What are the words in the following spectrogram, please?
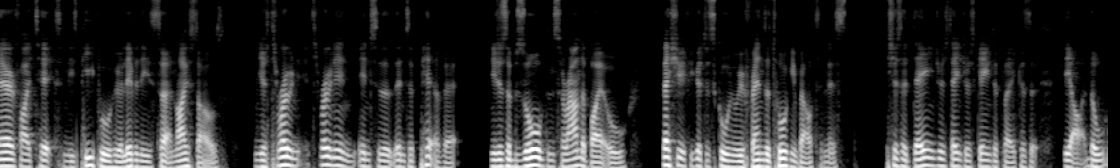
verified ticks and these people who are living these certain lifestyles and you're thrown thrown in into the into pit of it. You're just absorbed and surrounded by it all especially if you go to school and all your friends are talking about it and it's it's just a dangerous, dangerous game to play because the the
